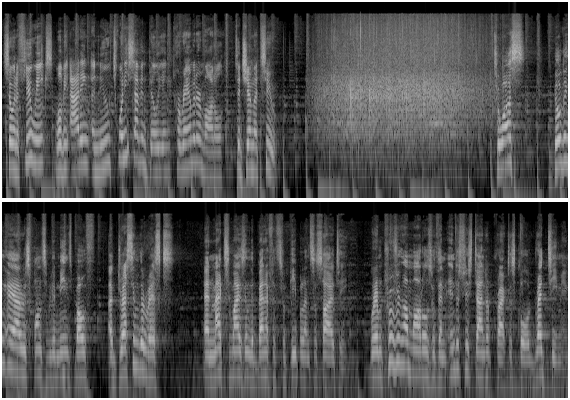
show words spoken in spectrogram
So in a few weeks, we'll be adding a new 27 billion parameter model to Gemma 2. To us, building AI responsibly means both addressing the risks and maximizing the benefits for people and society. We're improving our models with an industry standard practice called red teaming,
